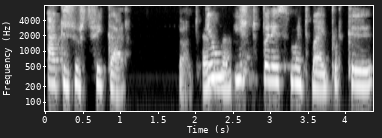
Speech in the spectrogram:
há que justificar. Pronto. É eu, isto parece muito bem, porque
